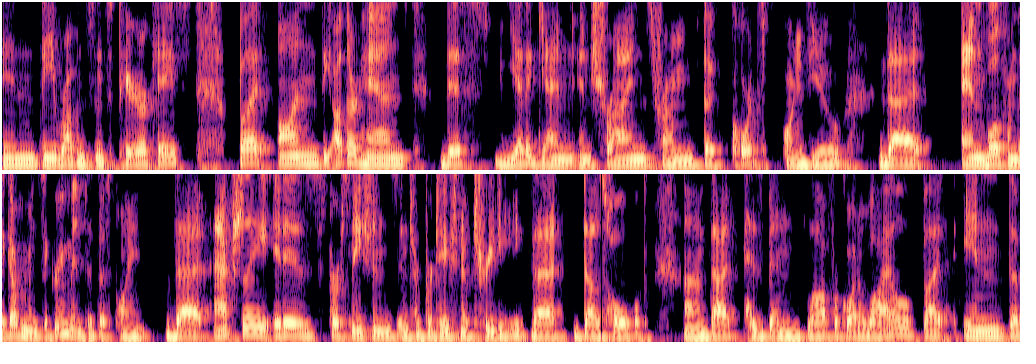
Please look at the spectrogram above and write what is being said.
in the Robinson Superior case. But on the other hand, this yet again enshrines from the court's point of view that and well from the government's agreement at this point that actually it is first nations interpretation of treaty that does hold. Um, that has been law for quite a while but in the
